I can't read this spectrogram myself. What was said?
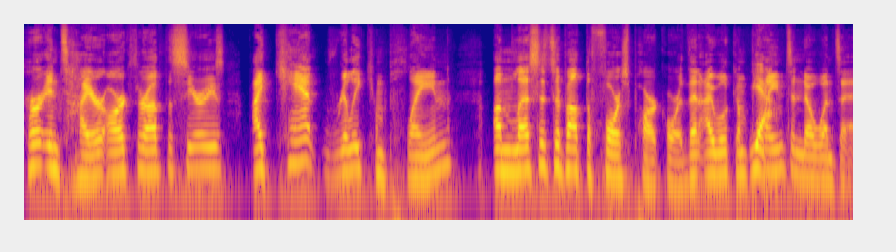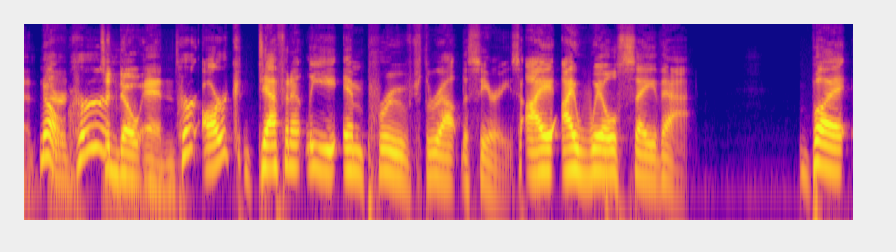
her entire arc throughout the series, I can't really complain unless it's about the force parkour. Then I will complain to no one's end. No, her- to no end. her arc definitely improved throughout the series. I I will say that. But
